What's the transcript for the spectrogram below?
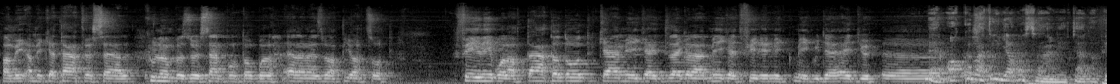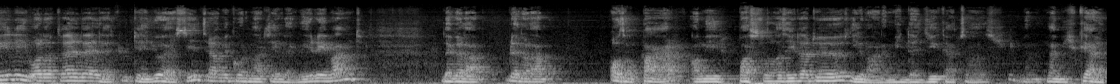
ami, amiket átveszel különböző szempontokból elemezve a piacot, fél év alatt átadod, kell még egy, legalább még egy fél év, még, még ugye együtt... Uh, Nem, akkor már tudja használni. Tehát a fél év alatt el lehet jutni egy olyan szintre, amikor már tényleg véré vált, legalább, legalább az a pár, ami passzol az illetőhöz, nyilván nem mindegyik, hát az nem, nem is kell,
